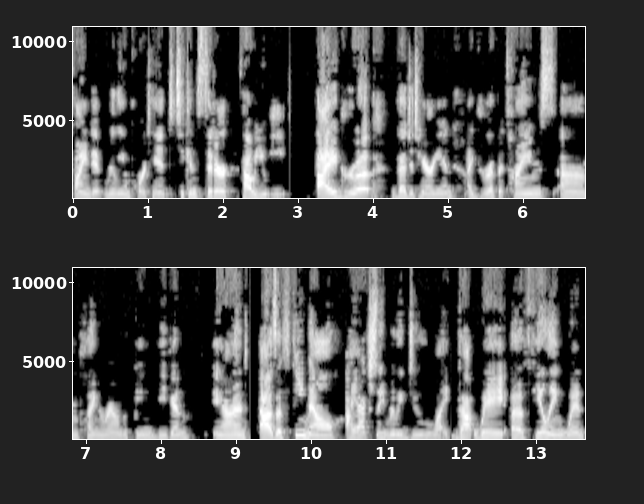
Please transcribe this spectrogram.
find it really important to consider how you eat. I grew up vegetarian. I grew up at times um, playing around with being vegan. And as a female, I actually really do like that way of feeling when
